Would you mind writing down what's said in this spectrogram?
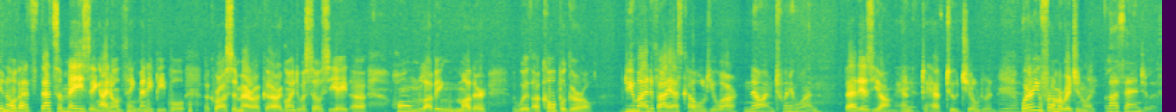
You know, that's that's amazing. I don't think many people across America are going to associate a home-loving mother with a Copa girl. Do you mind if I ask how old you are? No, I'm 21. That is young, and to have two children. Yes. Where are you from originally? Los Angeles.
